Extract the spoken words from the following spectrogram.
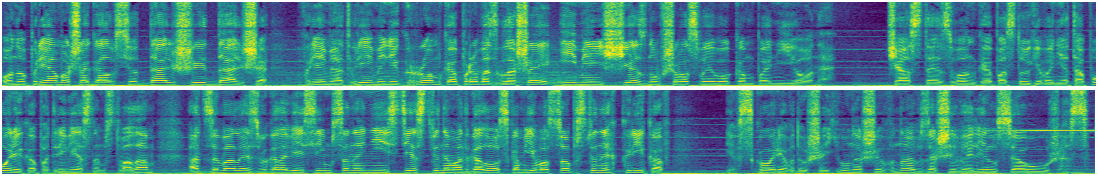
он упрямо шагал все дальше и дальше, время от времени громко провозглашая имя исчезнувшего своего компаньона. Частое звонкое постукивание топорика по древесным стволам отзывалось в голове Симпсона неестественным отголоском его собственных криков, и вскоре в душе юноши вновь зашевелился ужас –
